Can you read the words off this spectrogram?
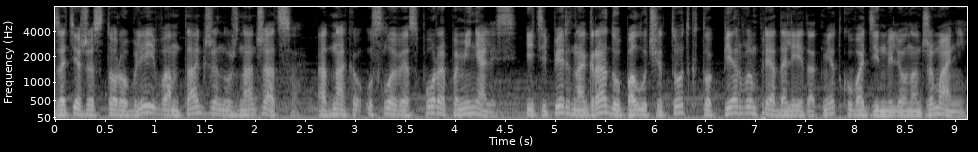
За те же 100 рублей вам также нужно отжаться. Однако условия спора поменялись, и теперь награду получит тот, кто первым преодолеет отметку в 1 миллион отжиманий.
